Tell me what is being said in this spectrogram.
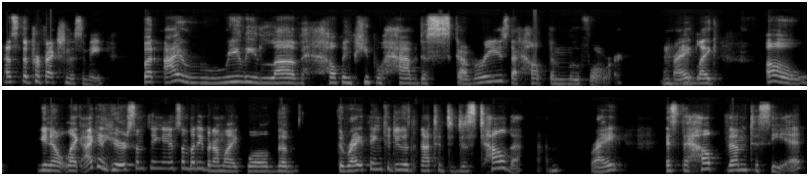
that's the perfectionist in me. But I really love helping people have discoveries that help them move forward, mm-hmm. right? Like, oh, you know, like I can hear something in somebody, but I'm like, well, the the right thing to do is not to, to just tell them, right? It's to help them to see it.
